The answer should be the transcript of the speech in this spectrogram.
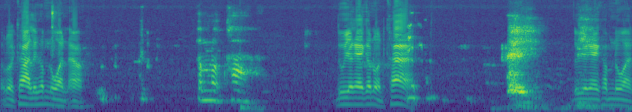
กำหนดค่าหรือคำนวณอ้าวกำหนดค่ะดูยังไงกำหนดค่า ดูยังไงคำนวณ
